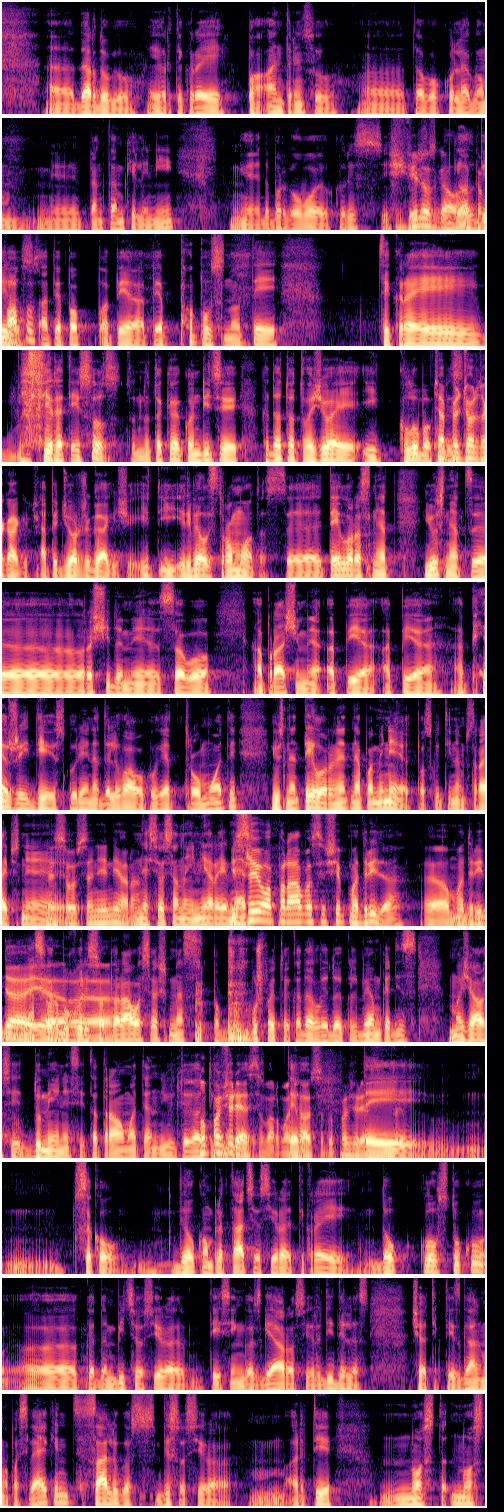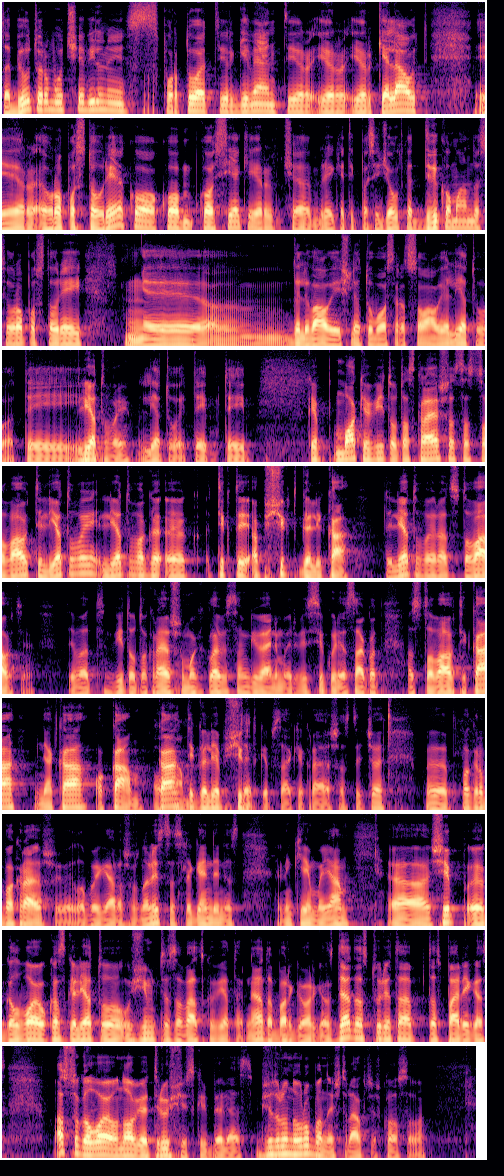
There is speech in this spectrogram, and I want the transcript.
dar daugiau. Ir tikrai paantrinsiu tavo kolegom penktam kelinį. Dabar galvoju, kuris iš... Vilius gal, gal apie Vilius, papus? Apie, apie, apie papus, nu tai tikrai jis yra teisus. Tu nu tokioje kondicijai, kada tu atvažiuoji į klubą. Čia apie Džordžą Gagičių. Apie Džordžą Gagičių. Ir vėl jis traumuotas. E, Tayloras net, jūs net e, rašydami savo aprašymė apie, apie, apie žaidėjus, kurie nedalyvavo, kokie traumuoti. Jūs net Tayloro net nepaminėjot paskutiniam straipsniui. Nes jau seniai nėra. Nes jau senai nėra. Jis neaiš... jau operavosi šiaip Madride. E, Madride. Nesvarbu, ir... kuris operavosi, aš mes užpraeitoj, kada laidoje kalbėjom, kad jis mažiausiai du mėnesiai tą traumą ten jų. Tai, nu, pažiūrėsim, ar mažiausiai tu pažiūrėsim. Tai, taip. sakau, dėl komplektacijos yra tikrai daug klaustukų, kad ambicijos yra teisingos, geros ir didelės. Čia tik tais galima pasveikinti. Sąlygos visos yra arti nuostabių turbūt čia Vilniui sportuoti ir gyventi ir, ir, ir keliauti. Ir Europos taurė, ko, ko, ko siekia ir čia reikia tik pasidžiaugti, kad dvi komandos Europos tauriai e, dalyvauja iš Lietuvos ir atstovauja Lietuvą. Tai, Lietuvai. Lietuvai, taip. Tai, kaip mokė Vytautas Kraišas atstovauti Lietuvai, Lietuvą e, tik tai apšikt gali ką. Tai Lietuva yra atstovauti. Tai vad Vytauto Kraišo mokykla visam gyvenimui ir visi, kurie sakot atstovauti ką, ne ką, o kam. O ką, kam. tai gali apšikti, kaip sakė Kraišas. Tai čia e, pagarba Kraišui, labai geras žurnalistas, legendinis, linkėjimai jam. E, šiaip e, galvojau, kas galėtų užimti Zavatsko vietą, ar ne? Dabar Georgijos Dedas turi ta, tas pareigas. Aš sugalvojau naujo triušį skribelės. Žydrūną Rubaną ištraukti iš Kosovo.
